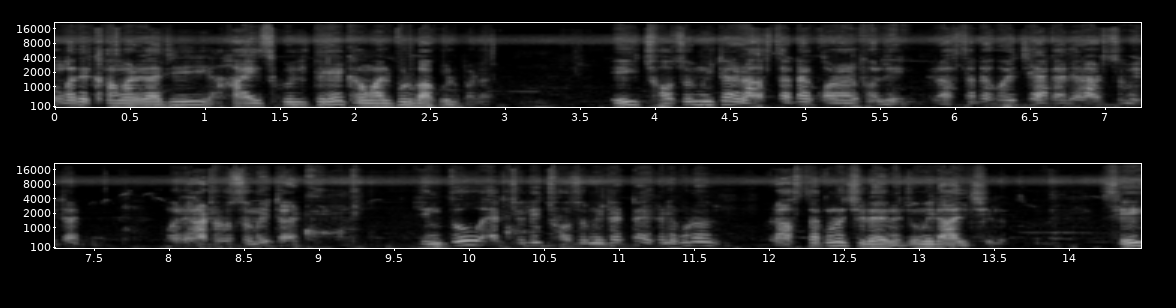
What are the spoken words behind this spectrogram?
আমাদের খামারগাজী হাই স্কুল থেকে কামালপুর বাকুলপাড়া। এই ছশো মিটার রাস্তাটা করার ফলে, রাস্তাটা হয়েছে এক হাজার আটশো মিটার মানে আঠারোশো মিটার। কিন্তু অ্যাকচুয়ালি ছশো মিটারটা এখানে কোনো রাস্তা কোনো ছিল না, জমির আল ছিল। সেই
